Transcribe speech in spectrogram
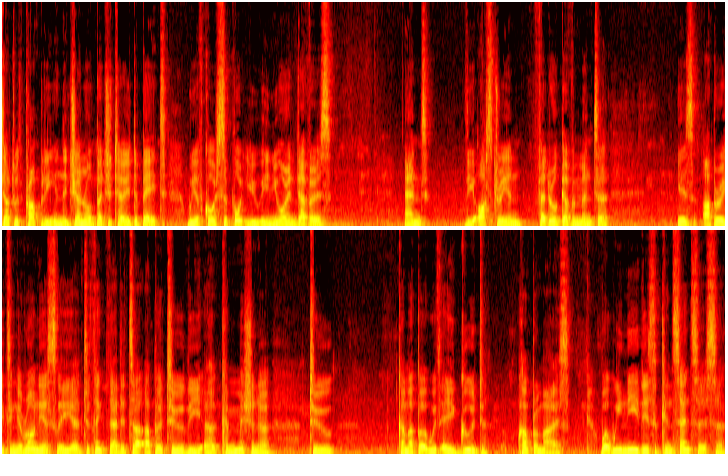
dealt with properly in the general budgetary debate. We, of course, support you in your endeavours, and the Austrian federal government uh, is operating erroneously uh, to think that it's uh, up to the uh, commissioner to come up with a good compromise. What we need is a consensus, uh,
